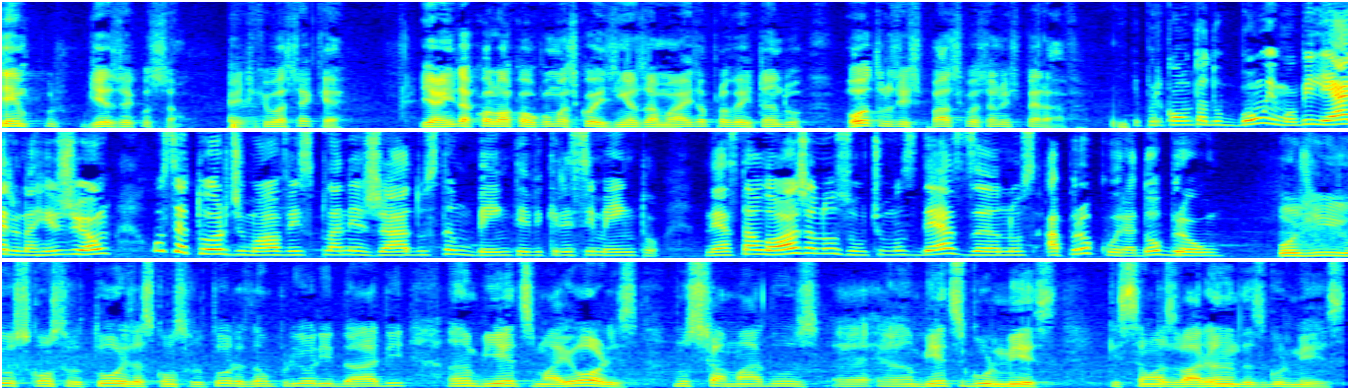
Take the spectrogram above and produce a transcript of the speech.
tempo de execução. É o que você quer. E ainda coloca algumas coisinhas a mais, aproveitando outros espaços que você não esperava. E por conta do bom imobiliário na região, o setor de imóveis planejados também teve crescimento. Nesta loja, nos últimos 10 anos, a procura dobrou. Hoje os construtores, as construtoras dão prioridade a ambientes maiores, nos chamados é, ambientes gourmets, que são as varandas gourmets.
